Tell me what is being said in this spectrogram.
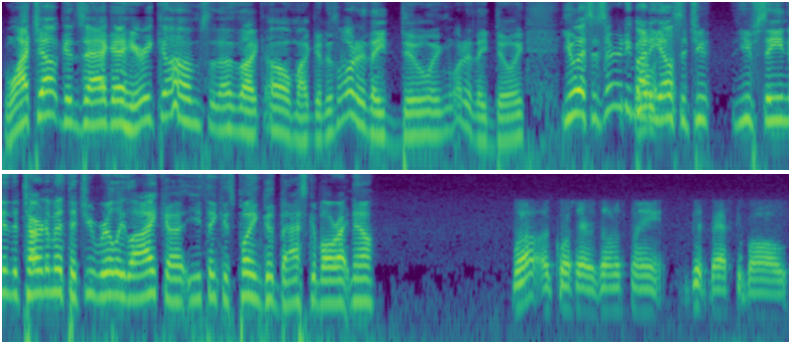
Watch out, Gonzaga. Here he comes. And I was like, oh, my goodness. What are they doing? What are they doing? U.S., is there anybody else that you, you've seen in the tournament that you really like, uh, you think is playing good basketball right now? Well, of course, Arizona's playing good basketball,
